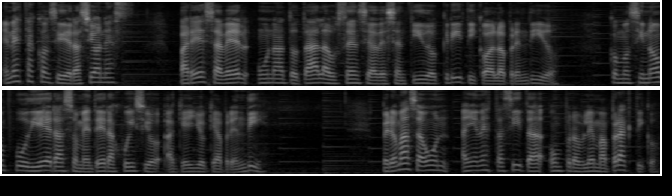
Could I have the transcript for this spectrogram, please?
En estas consideraciones, parece haber una total ausencia de sentido crítico a lo aprendido, como si no pudiera someter a juicio aquello que aprendí, pero más aún, hay en esta cita un problema práctico.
